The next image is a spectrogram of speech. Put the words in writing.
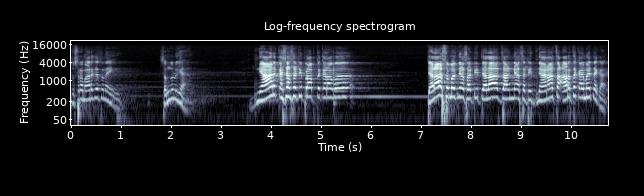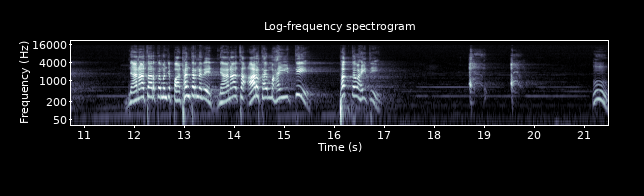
दुसरा मार्गच नाही. समजून घ्या. ज्ञान कशासाठी प्राप्त करावं? त्याला समजण्यासाठी त्याला जाणण्यासाठी ज्ञानाचा अर्थ काय माहिती आहे का? ज्ञानाचा अर्थ म्हणजे पाठांतर नव्हे ज्ञानाचा अर्थ आहे माहिती फक्त माहिती. हम्म.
